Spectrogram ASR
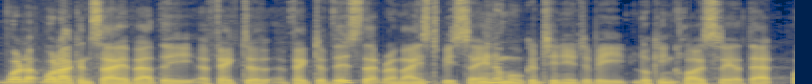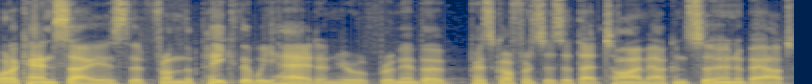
what, what I can say about the effect of, effect of this, that remains to be seen and we'll continue to be looking closely at that. What I can say is that from the peak that we had, and you'll remember press conferences at that time, our concern about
